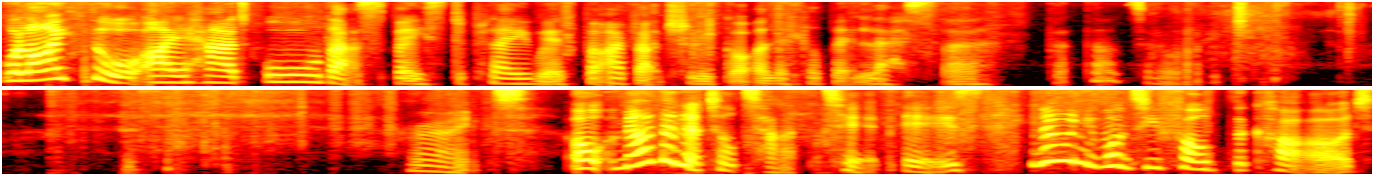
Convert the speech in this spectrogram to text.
well, I thought I had all that space to play with, but I've actually got a little bit less there. But that's all right. Right. Oh, my other little tip is, you know, when you, once you fold the card,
